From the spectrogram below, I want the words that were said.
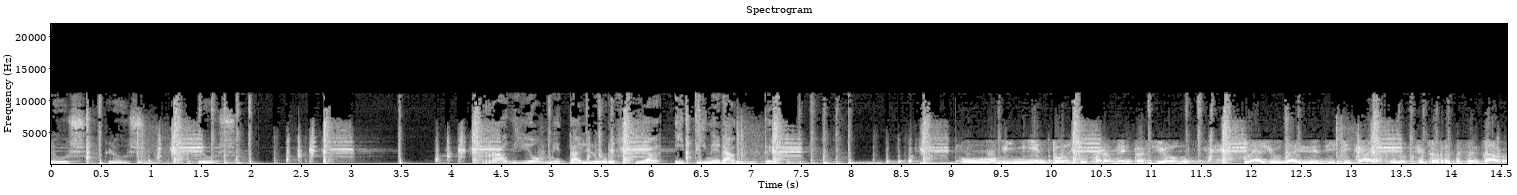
Plus, plus, plus. Radio Metalurgia Itinerante. Un movimiento en su fermentación que ayuda a identificar el objeto representado.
